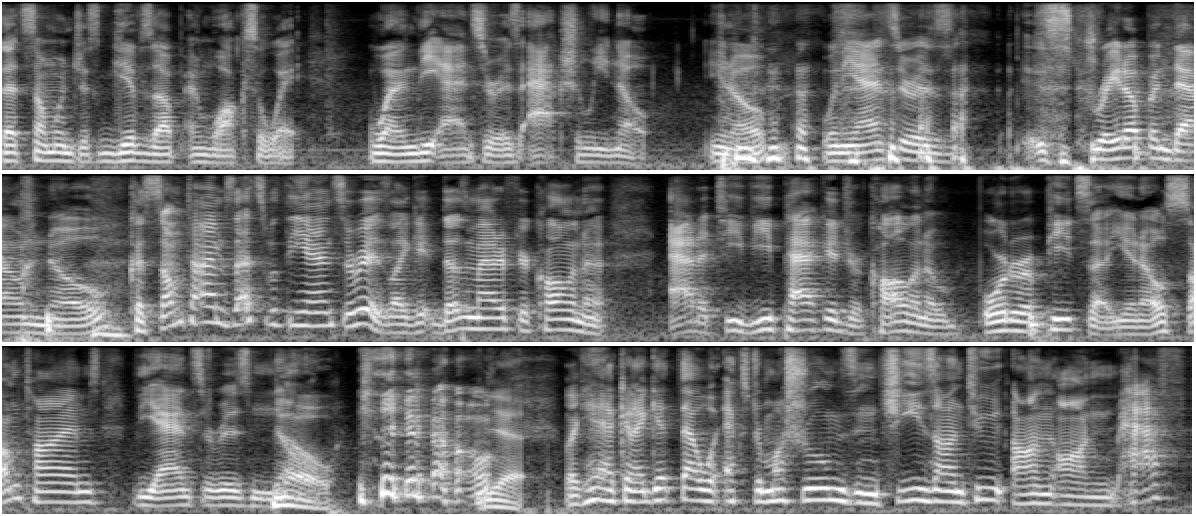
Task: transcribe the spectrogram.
That someone just gives up and walks away when the answer is actually no. You know, when the answer is is straight up and down no, because sometimes that's what the answer is. Like it doesn't matter if you're calling a add a TV package or calling a order a pizza. You know, sometimes the answer is no. you know, Yeah. Like, hey, can I get that with extra mushrooms and cheese on two on on half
